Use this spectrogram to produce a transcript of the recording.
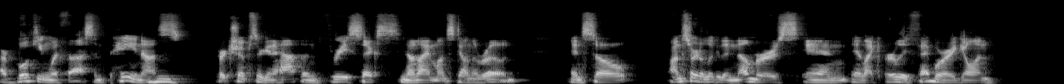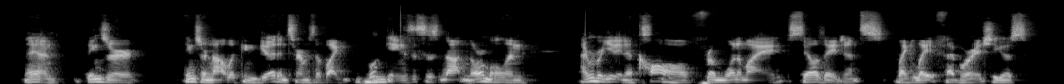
are booking with us and paying us mm-hmm. for trips that are going to happen three, six, you know, nine months down the road. And so I'm starting to look at the numbers in in like early February, going, man, things are things are not looking good in terms of like bookings. This is not normal. And I remember getting a call from one of my sales agents like late February. She goes,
